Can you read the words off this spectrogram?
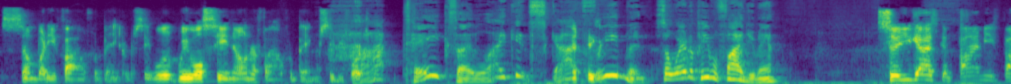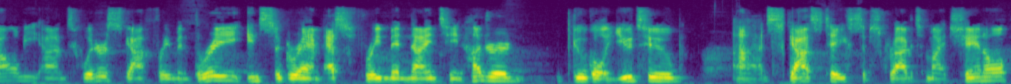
somebody file for bankruptcy. We'll, we will see an owner file for bankruptcy before. Hot takes. I like it, Scott Friedman. So where do people find you, man? So you guys can find me, follow me on Twitter, Scott Friedman three, Instagram S Friedman nineteen hundred, Google, YouTube on Scott's Takes. Subscribe to my channel.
